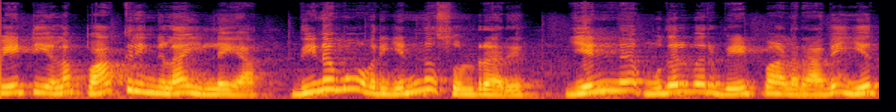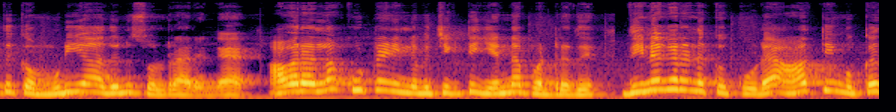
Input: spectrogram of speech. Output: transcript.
பேட்டியெல்லாம் பார்க்குறீங்களா இல்லையா? தினமும் அவர் என்ன சொல்கிறாரு என்ன முதல்வர் வேட்பாளராகவே ஏற்றுக்க முடியாதுன்னு சொல்கிறாருங்க அவரெல்லாம் கூட்டணியில் வச்சுக்கிட்டு என்ன பண்ணுறது தினகரனுக்கு கூட அதிமுக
